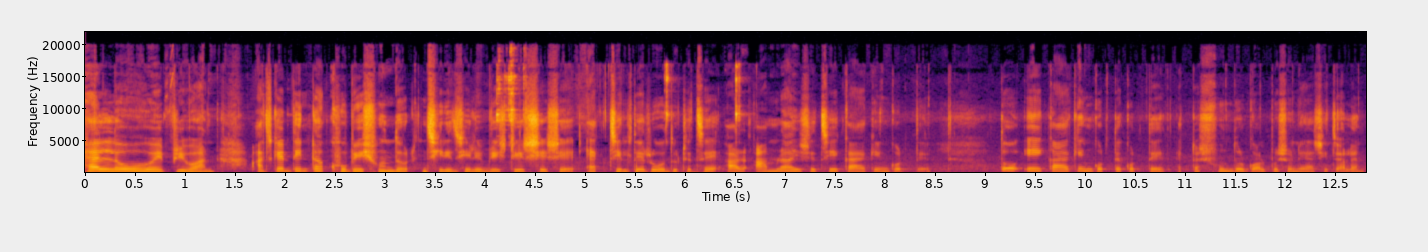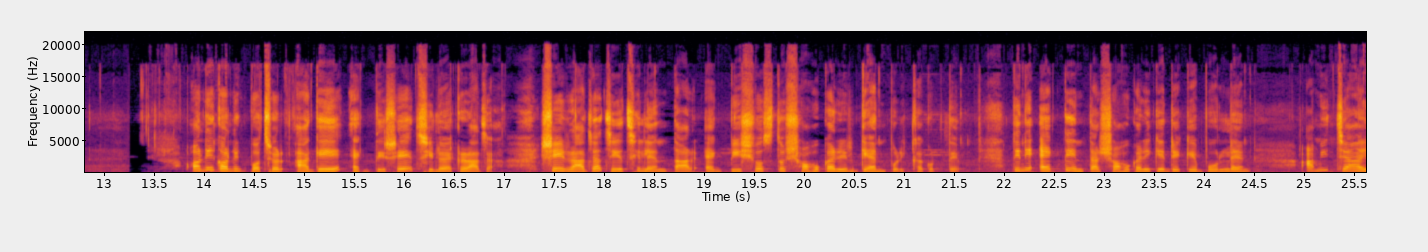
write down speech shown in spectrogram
হ্যালো এভরিওয়ান। আজকের দিনটা খুবই সুন্দর। ঝিরিঝিরি বৃষ্টির শেষে এক চিলতে রোদ উঠেছে আর আমরা এসেছি কায়াকিং করতে। তো এই কায়াকিং করতে করতে একটা সুন্দর গল্প শুনে আসি, চলেন। অনেক অনেক বছর আগে এক দেশে ছিল এক রাজা। সেই রাজা চেয়েছিলেন তার এক বিশ্বস্ত সহকারীর জ্ঞান পরীক্ষা করতে। তিনি একদিন তার সহকারীকে ডেকে বললেন, আমি চাই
